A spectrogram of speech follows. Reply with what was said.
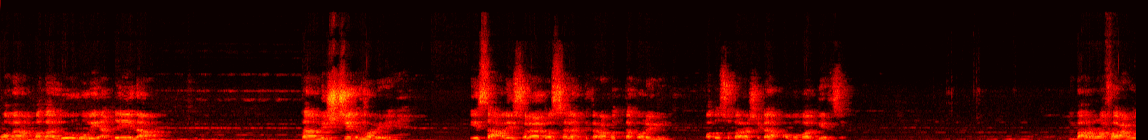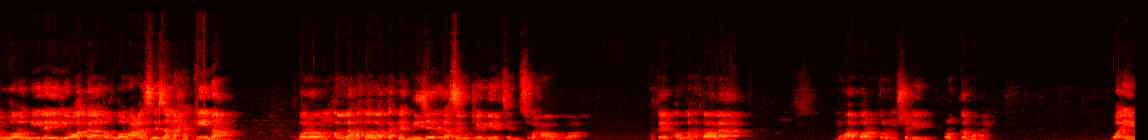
ওমা কদালুহু ইয়াকিনা। তা নিশ্চিতভাবে ঈসা আলী সাল্লামকে তারা হত্যা করেনি, অথচ তারা সেটা অপবাদ দিয়েছে। আজিজান বরং আল্লাহ তাআলা তাকে নিজের কাছে উঠিয়ে নিয়েছেন, সুবহানাল্লাহ। অতএব আল্লাহ তাআলা মহাপরাক্রমশালী প্রজ্ঞাময় وإن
